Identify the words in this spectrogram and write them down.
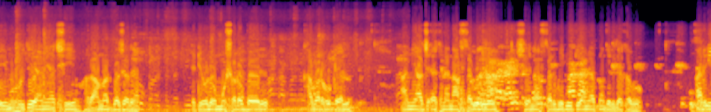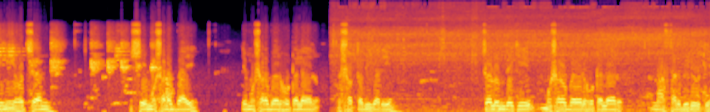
এই মুহূর্তে আমি আছি রামনাথ বাজারে। এটি হলো মোশারফ ভাইয়ের খাবার হোটেল। আমি আজ এখানে নাস্তা করব, সেই নাস্তার ভিডিওটি আমি আপনাদের দেখাবো। আর ইনি হচ্ছেন সেই মোশারফ ভাই। এই মোশারফ ভাইয়ের হোটেলের স্বত্বাধিকারী। চলুন দেখি মোশারফ ভাইয়ের হোটেলের নাস্তার ভিডিওটি।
